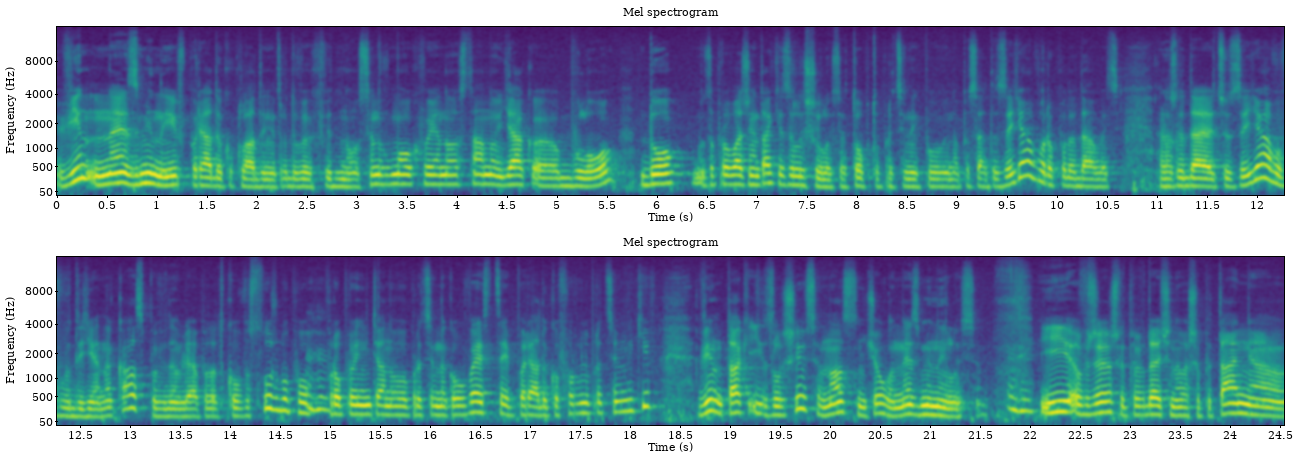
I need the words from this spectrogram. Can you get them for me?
Він не змінив порядок укладення трудових відносин в умовах воєнного стану, як е, було до запровадження, так і залишилося. Тобто працівник повинен написати заяву, роботодавець розглядає цю заяву, видає наказ, повідомляє податкову службу по- про прийняття нового працівника. Увесь цей порядок оформлення працівників він так і залишився. В нас нічого не змінилося. І вже ж відповідаючи на ваше питання,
